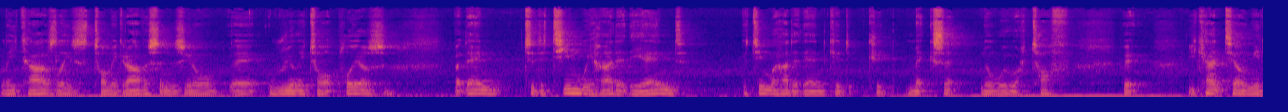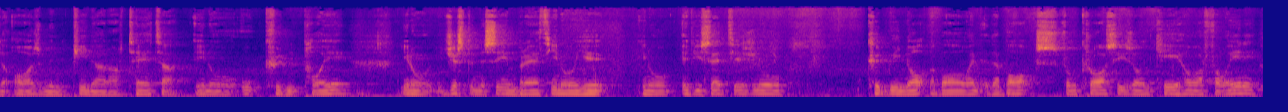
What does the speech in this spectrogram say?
Lee Carsley's, Tommy Gravesen's, you know, uh, really top players. But then to the team we had at the end, the team we had at the end could could mix it. You know, we were tough, but you can't tell me that Osman, Pienaar, Arteta, you know, couldn't play. You know, just in the same breath, you know, you you know, if you said to us, you know, could we knock the ball into the box from crosses on Cahill or Fellaini?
